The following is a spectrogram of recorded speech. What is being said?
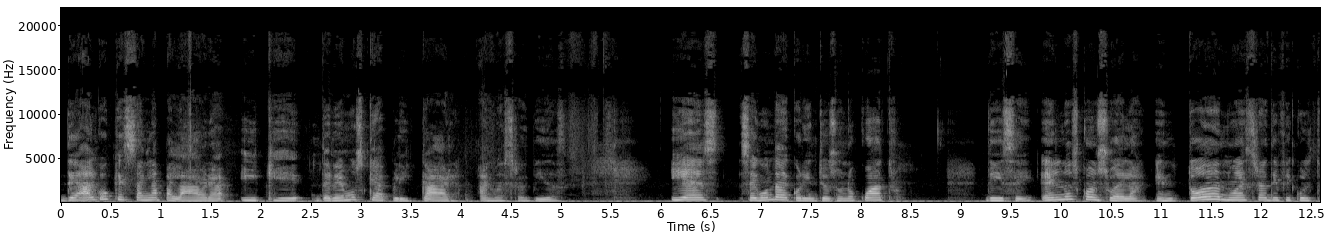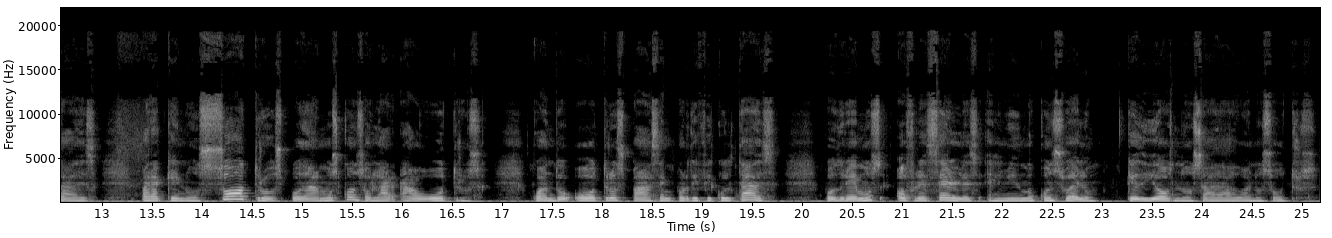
de algo que está en la palabra y que tenemos que aplicar a nuestras vidas. Y es 2 de Corintios 1:4. Dice, Él nos consuela en todas nuestras dificultades para que nosotros podamos consolar a otros cuando otros pasen por dificultades podremos ofrecerles el mismo consuelo que Dios nos ha dado a nosotros.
